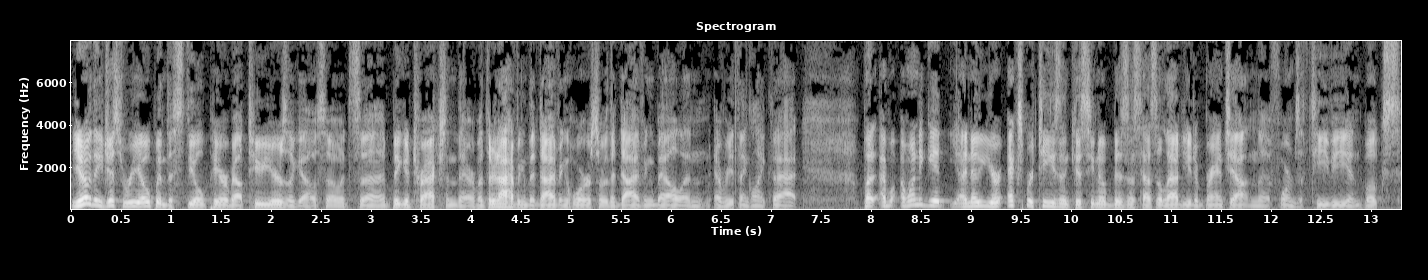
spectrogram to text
You know, they just reopened the Steel Pier about two years ago, so it's a big attraction there. But they're not having the diving horse or the diving bell and everything like that. But I, I want to get, I know your expertise in casino business has allowed you to branch out in the forms of TV and books.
